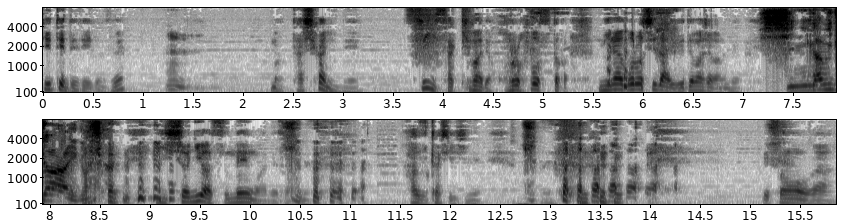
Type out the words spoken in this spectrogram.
言って出ていくんですね。うん。まあ確かにね、ついさっきまで滅ぼすとか、皆殺しだ言うてましたからね。死神だ言ってましたね。一緒には住めんわね、それね。恥ずかしいしね。で、その方が、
